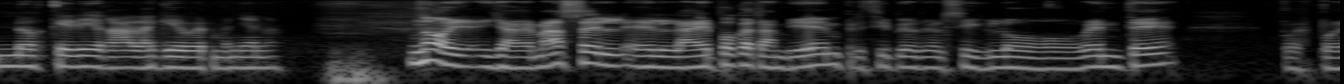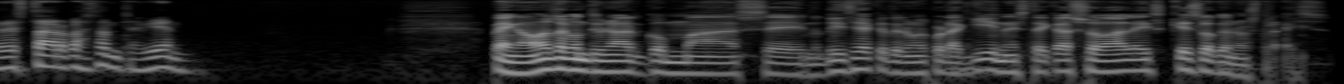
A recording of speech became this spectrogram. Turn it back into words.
no es que diga la quiero ver mañana. No, y, además en, la época también, principios del siglo XX, pues puede estar bastante bien. Venga, vamos a continuar con más eh, noticias que tenemos por aquí. En este caso, Alex, ¿qué es lo que nos traes?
